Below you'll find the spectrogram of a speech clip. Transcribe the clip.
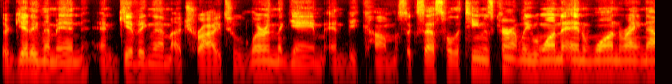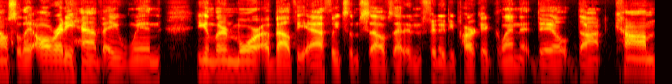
they're getting them in and giving them a try to learn the game and become successful. The team is currently one and one right now, so they already have a win. You can learn more about the athletes themselves at Infinity Park at glendale.com.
